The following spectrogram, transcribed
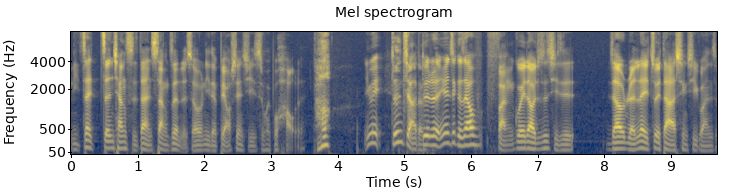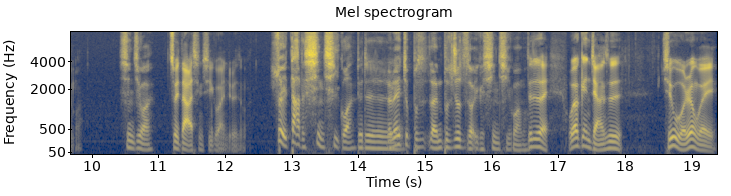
你在真枪实弹上阵的时候，你的表现其实是会不好的啊。因为真假的，对对，因为这个是要反归到，就是其实你知道人类最大的性器官是什么？性器官最大的性器官就是什么？最大的性器官？对对对，人类就不是人，不是就只有一个性器官吗？对对对，我要跟你讲的是，其实我认为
